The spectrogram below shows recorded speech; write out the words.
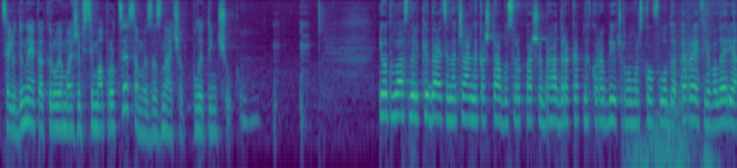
Це людина, яка керує майже всіма процесами, зазначив Плетенчук. І от власне ліквідація начальника штабу 41-ї бригади ракетних кораблів Чорноморського флоту РФ Валерія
